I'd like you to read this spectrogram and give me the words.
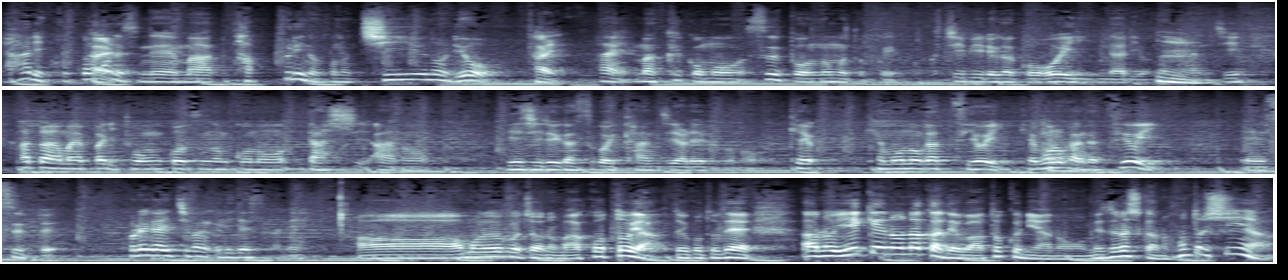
やはりここもですね、まあ、たっぷりのこのチー油の量、はい。はい。まあ、結構もうスープを飲むと唇がこうオイリーになるような感じ、あとはまあやっぱり豚骨のこのだしあの出汁がすごい感じられるこのけ獣が強い獣感が強い、えースープ。これが一番売りですかねああ青物横丁の誠屋ということであの家系の中では特にあの珍しくあの本当に深夜、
